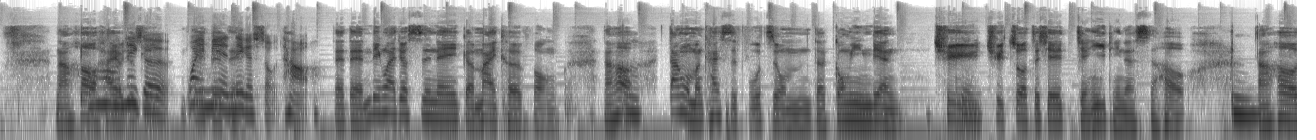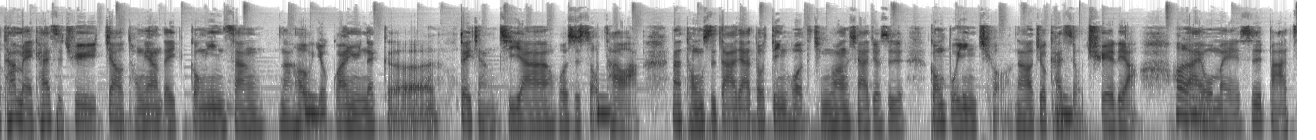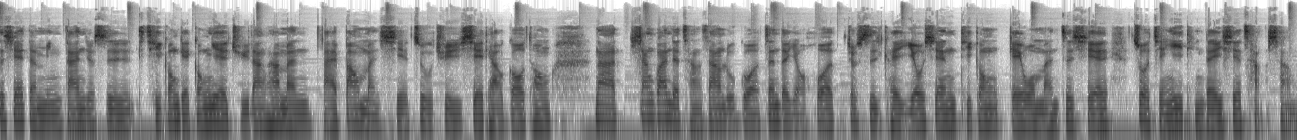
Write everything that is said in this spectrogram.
然后还有那个外面那个手套，对对，另外就是那个麦克风。然后当我们开始扶植我们的供应链。去去做这些简易亭的时候，嗯，然后他们也开始去叫同样的供应商，然后有关于那个对讲机啊，或是手套啊，那同时大家都订货的情况下，就是供不应求，然后就开始有缺料。后来我们也是把这些的名单，就是提供给工业局，让他们来帮我们协助去协调沟通。那相关的厂商如果真的有货，就是可以优先提供给我们这些做简易亭的一些厂商。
